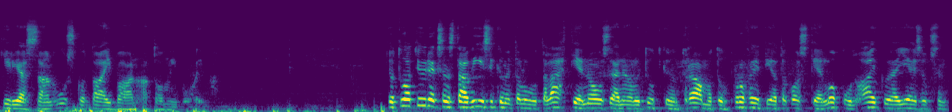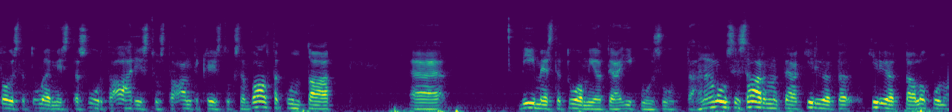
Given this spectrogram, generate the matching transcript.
kirjassaan Usko taivaan atomivoima. Jo 1950-luvulta lähtien nousiainen oli tutkinut raamatun profetiota koskien lopun aikoja Jeesuksen toista tulemista, suurta ahdistusta, antikristuksen valtakuntaa, viimeistä tuomiota ja ikuisuutta. Hän halusi saarnata ja kirjoittaa, kirjoittaa lopun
